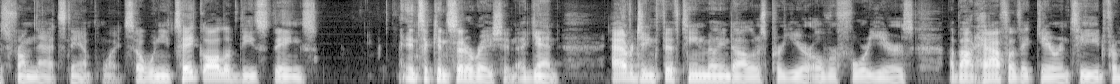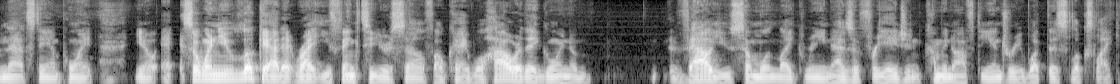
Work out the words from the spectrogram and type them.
from that standpoint. So when you take all of these things into consideration, again, averaging $15 million per year over four years, about half of it guaranteed from that standpoint. You know, eh, so when you look at it, right, you think to yourself, okay, well, how are they going to value someone like Green as a free agent coming off the injury, what this looks like.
